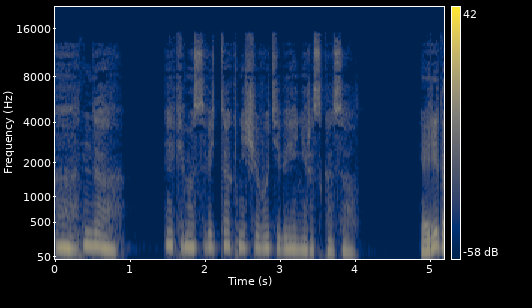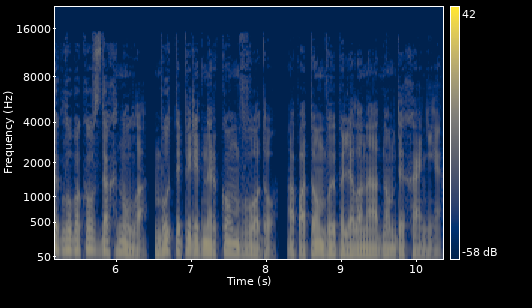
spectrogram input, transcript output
«А, да. Эпимас ведь так ничего тебе и не рассказал». Эрида глубоко вздохнула, будто перед нырком в воду, а потом выпалила на одном дыхании.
